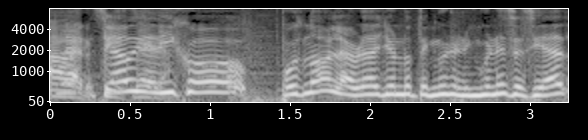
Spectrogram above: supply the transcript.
A Cla- ver, Claudia dijo, pues no, la verdad yo no tengo ninguna necesidad.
